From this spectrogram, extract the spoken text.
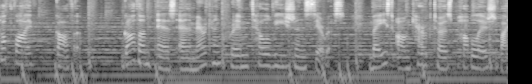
Top 5 Gotham. Gotham is an American crime television series based on characters published by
